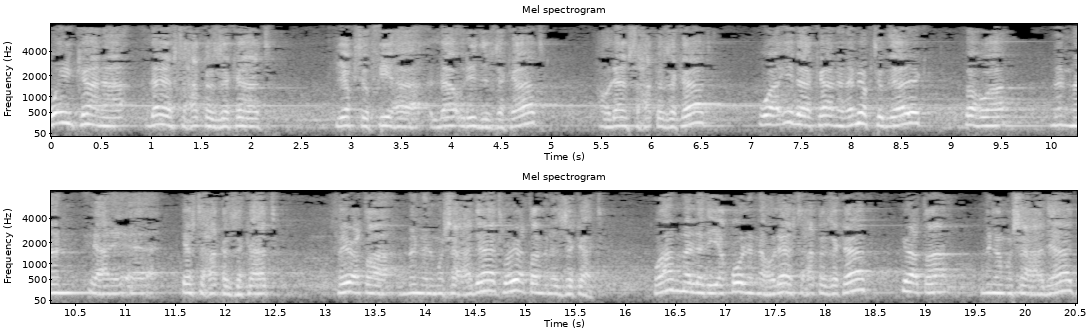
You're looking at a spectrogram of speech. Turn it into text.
وإن كان لا يستحق الزكاة يكتب فيها لا أريد الزكاة أو لا يستحق الزكاة وإذا كان لم يكتب ذلك فهو ممن يعني آه، يستحق الزكاة فيعطى من المساعدات ويعطى من الزكاة وأما الذي يقول أنه لا يستحق الزكاة يعطى من المساعدات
